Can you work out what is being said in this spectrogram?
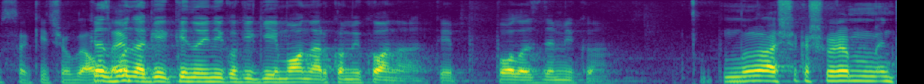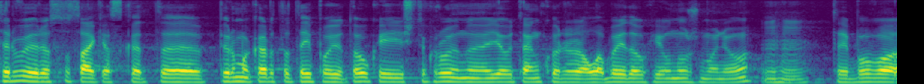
Sakyčiau, gal. Kas taip. būna, kai nueini kokį Gaimoną ar komikoną, kaip Polas Demiko? Nu, aš kažkuriam interviu ir esu sakęs, kad e, pirmą kartą tai pajutau, kai iš tikrųjų nuėjau ten, kur yra labai daug jaunų žmonių. Mhm. Tai, buvo,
